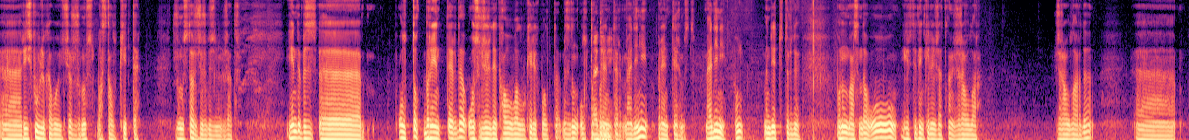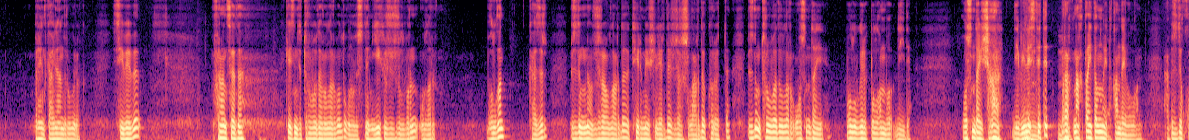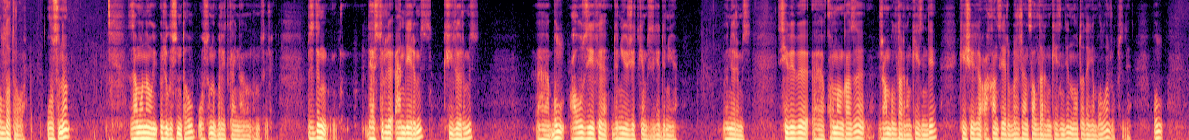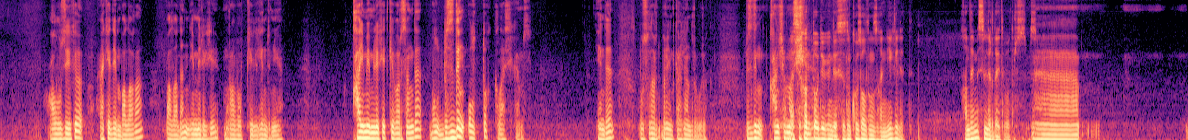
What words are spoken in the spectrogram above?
ә, республика бойынша жұмыс басталып кетті. Жұмыстар жүргізіліп жатыр. Енді біз ә, ұлттық брендтерді осы жерде тауып алу керек болды да. Біздің ұлттық Мәдени. брендтер мәдени брендтерімізді мәдени. Бұл міндетті түрде. Бұның басында о ертеден келе жатқан жыраулар. Жырауларды ә, брендке айландыру керек. Себебі францияда кезінде трубадурлар болды ғой. Осыдан 200 жыл бұрын олар болған. Қазір біздің мынау жырауларды термешілерді жыршыларды көреді да біздің трубадурлар осындай болу керек болған ба дейді. Осындай шығар деп елестетеді бірақ нақты айта алмайды қандай болған а бізде қолда тұр ғой. Осыны заманауи үлгісін тауып осыны бір ретке айналуымыз керек. Біздің дәстүрлі әндеріміз күйлеріміз ә, бұл ауыз екі дүние жеткен бізге дүние. Өнеріміз. Себебі ә, құрманғазы жамбылдардың кезінде кешегі ақан сері біржан салдардың кезінде нота деген болған жоқ бізде. Бұл ауыз екі әкеден балаға баладан немереге мұра болып келген дүние. Қай мемлекетке барсаң да бұл біздің ұлттық классикамыз. Енді осыларды брендке айландыру керек. Біздің қаншама насихаттау дегенде сіздің көз алдыңызға не келеді? Қандай мәселелерді айтып отырсыз? Ә,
